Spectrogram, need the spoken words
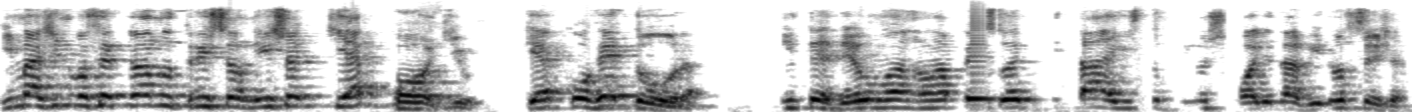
Imagine você ter uma nutricionista que é pódio, que é corredora. Entendeu? Uma, uma pessoa que está aí subindo os pódios da vida. Ou seja,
